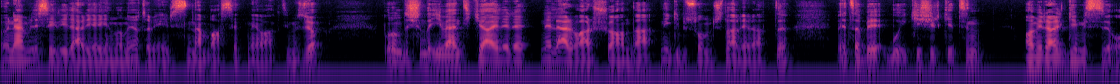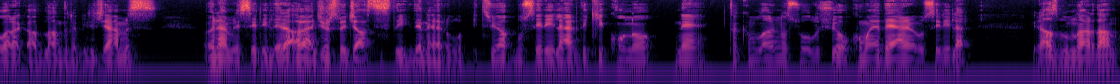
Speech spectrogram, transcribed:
önemli seriler yayınlanıyor? Tabii hepsinden bahsetmeye vaktimiz yok. Bunun dışında event hikayeleri neler var şu anda? Ne gibi sonuçlar yarattı? Ve tabii bu iki şirketin amiral gemisi olarak adlandırabileceğimiz önemli serileri Avengers ve Justice League'de neler olup bitiyor? Bu serilerdeki konu ne? Takımlar nasıl oluşuyor? Okumaya değer mi bu seriler? Biraz bunlardan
